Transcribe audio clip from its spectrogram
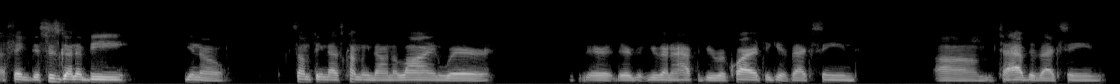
I think this is going to be, you know, something that's coming down the line where they're they're you're going to have to be required to get vaccinated um, to have the vaccine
